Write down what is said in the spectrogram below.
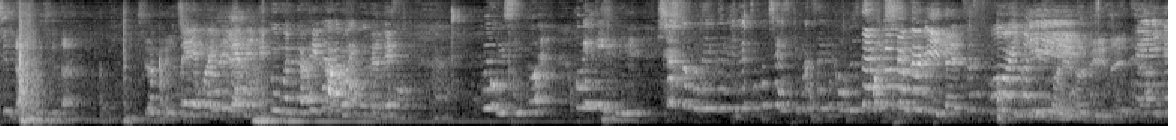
Сідай, сідай. Ви якої таємниці куменька гріха позбудетесь. Ой, лишенько. Ой, грібні. Що ж то буде, як довідується по-чеськи про це нікому Та хто там довідається? Свої. Ніхто не довідається. Пийте,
